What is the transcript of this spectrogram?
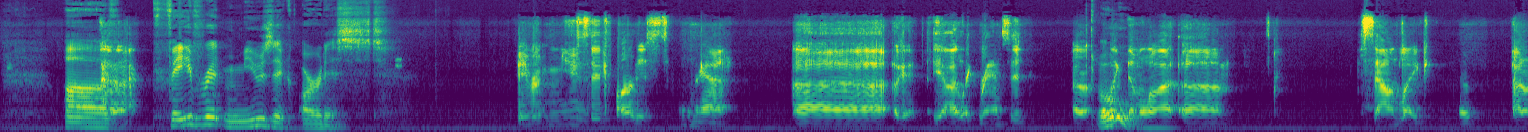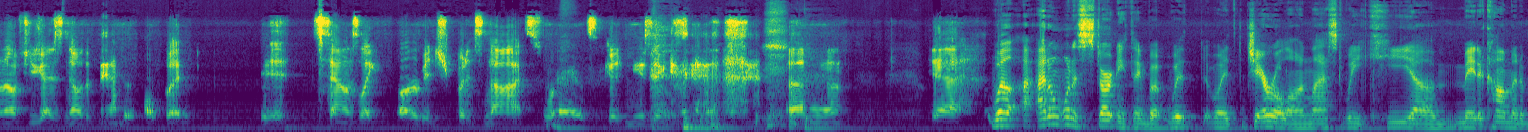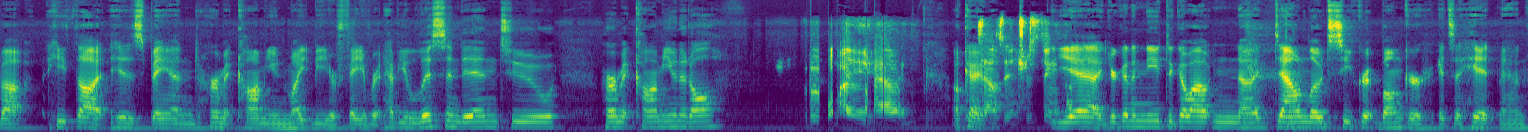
Uh, favorite music artist? Favorite music artist? Oh, man. Uh, okay, yeah, I like Rancid. I, I Oh. like them a lot. Um, sound like uh, I don't know if you guys know the band at all, but it sounds like garbage, but it's not. Swear, it's good music. uh, yeah, Well, I don't want to start anything, but with with Jerrell on last week, he um, made a comment about he thought his band Hermit Commune might be your favorite. Have you listened in to Hermit Commune at all? I haven't. Okay. Sounds interesting. Yeah, you're gonna need to go out and uh, download Secret Bunker. It's a hit, man.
